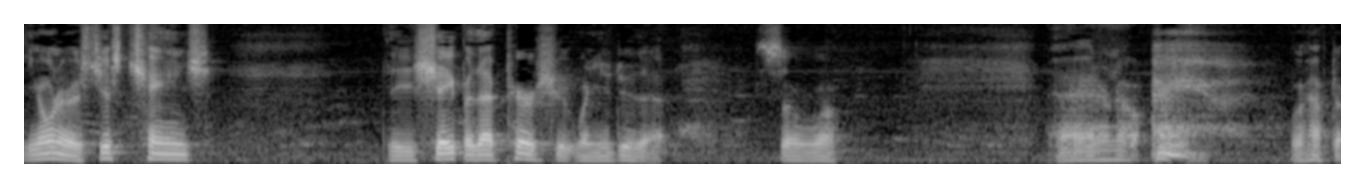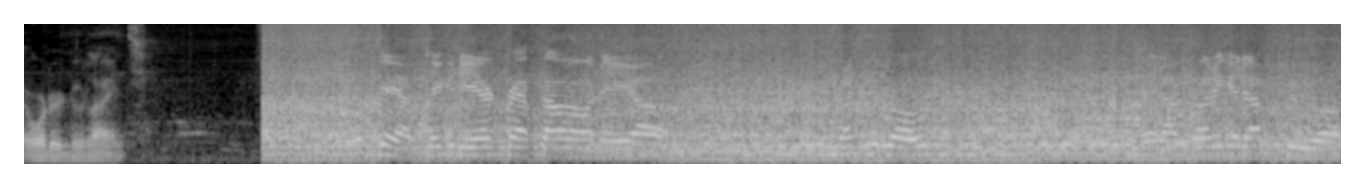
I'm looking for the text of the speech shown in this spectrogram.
the owner has just changed the shape of that parachute when you do that. So, uh, I don't know. we'll have to order new lines. Okay, I'm taking the aircraft out on a uh, country road, and I'm running it up to. Uh,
